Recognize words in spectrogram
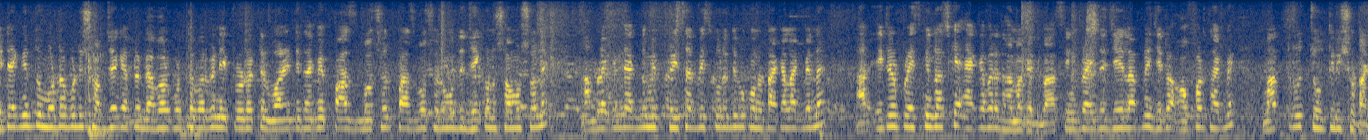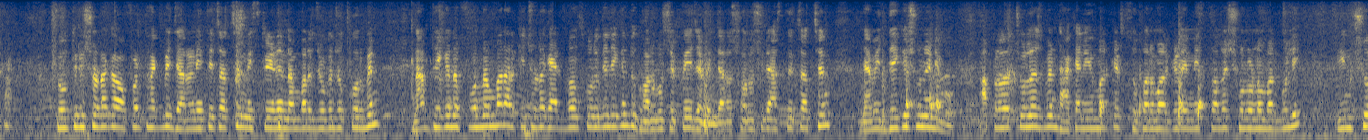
এটা কিন্তু মোটামুটি সব জায়গায় আপনি ব্যবহার করতে পারবেন। এই প্রোডাক্টের ওয়ারেন্টি থাকবে পাঁচ বছর। পাঁচ বছরের মধ্যে যে কোনো সমস্যা হলে আমরা কিন্তু একদমই ফ্রি সার্ভিস করে দেবো কোনো টাকা লাগবে না। আর এটার প্রাইস কিন্তু আজকে একেবারে ধামাকা দেবে। আসিং প্রাইসে যে লাভ নেই যেটা অফার থাকবে মাত্র চৌত্রিশশো টাকা। চৌত্রিশশো টাকা অফার থাকবে। যারা নিতে চাচ্ছেন স্ক্রিনের নাম্বারে যোগাযোগ করবেন। নাম থেকে না ফোন নাম্বার আর কিছু টাকা অ্যাডভান্স করে দিলে কিন্তু ঘর বসে পেয়ে যাবেন। যারা সরাসরি আসতে চাচ্ছেন, যে আমি দেখে শুনে নেব। আপনারা চলে আসবেন ঢাকা নিউ মার্কেট সুপার মার্কেটের নিস্তলে ষোলো নম্বরগুলি তিনশো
